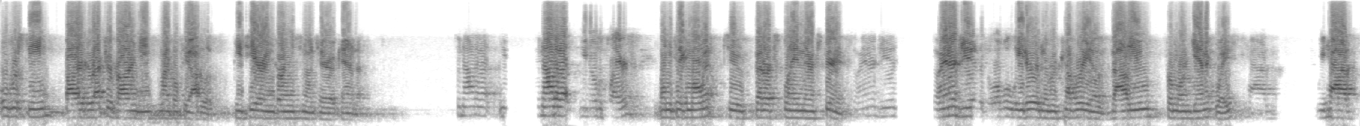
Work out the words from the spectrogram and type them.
overseen by our Director of R&D, Michael Theophilus. He's here in Burlington, Ontario, Canada. So now that now that you know the players, let me take a moment to better explain their experience. So Anaergia, so Anaergia is a global leader in the recovery of value from organic waste. We have, we have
